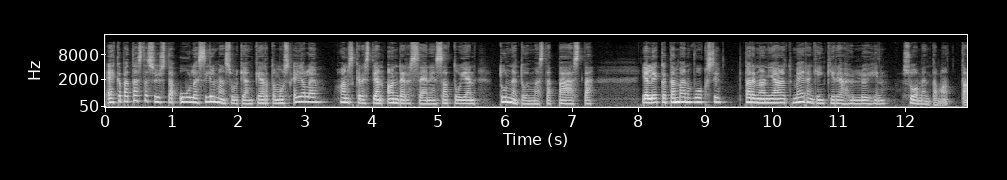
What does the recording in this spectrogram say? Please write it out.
Ehkäpä tästä syystä Uule silmänsulkijan kertomus ei ole Hans Christian Andersenin satujen tunnetuimmasta päästä – ja liekö tämän vuoksi tarina on jäänyt meidänkin kirjahyllyihin suomentamatta.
